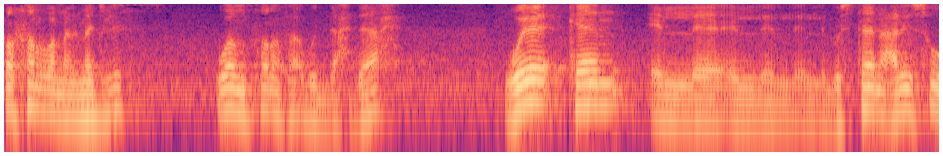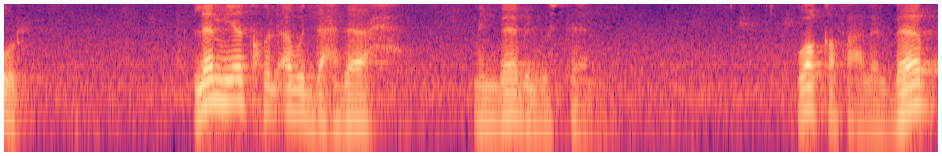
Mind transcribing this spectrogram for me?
تصرم المجلس وانصرف أبو الدحداح وكان ال- ال- ال- البستان عليه سور. لم يدخل أبو الدحداح من باب البستان. وقف على الباب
